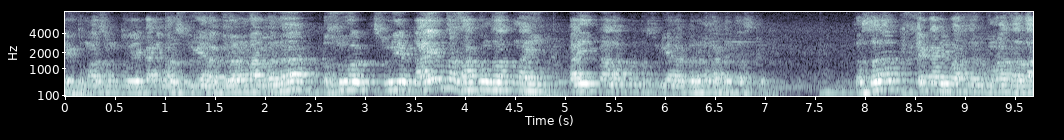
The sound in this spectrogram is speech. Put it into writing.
एक तुम्हाला सांगतो एकाने बार सूर्याला ग्रहण लागलं ना तर सूर्य सूर्य कायमचा झाकून जात नाही. काही कालापुरतं सूर्याला ग्रहण लागत असतं. तसं एखादी बार जर गुन्हा झाला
